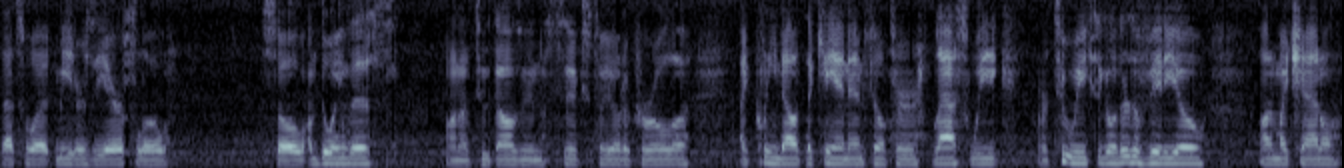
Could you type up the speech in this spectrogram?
That's what meters the airflow. So I'm doing this on a 2006 Toyota Corolla. I cleaned out the K&N filter last week or two weeks ago. There's a video on my channel.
